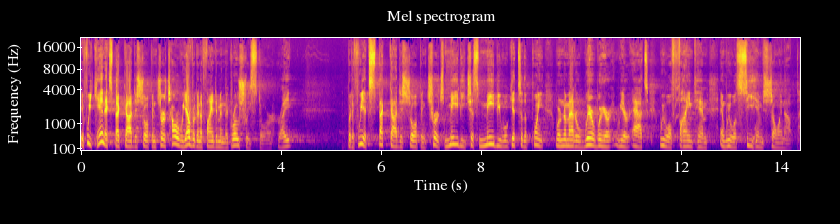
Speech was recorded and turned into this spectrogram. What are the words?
if we can't expect God to show up in church, how are we ever going to find Him in the grocery store, right? But if we expect God to show up in church, maybe, just maybe, we'll get to the point where no matter where we are, we are at, we will find Him and we will see Him showing up.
